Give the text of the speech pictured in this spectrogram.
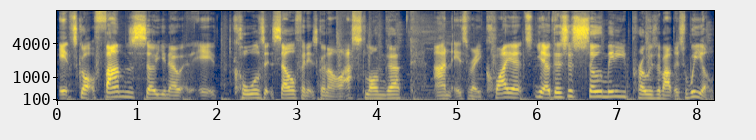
It's got fans, so, you know, it cools itself and it's going to last longer. And it's very quiet. You know, there's just so many pros about this wheel.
